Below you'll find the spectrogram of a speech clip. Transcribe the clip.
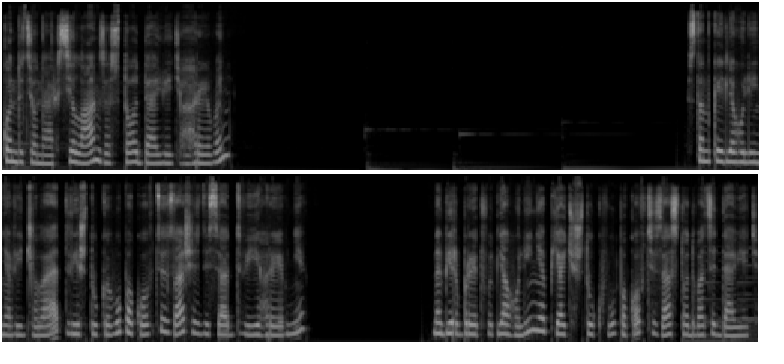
Кондиціонер Сілан за 109 гривень. Станки для гоління від Gillette дві штуки в упаковці за 62 гривні. Набір бритв для гоління 5 штук в упаковці за 129.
